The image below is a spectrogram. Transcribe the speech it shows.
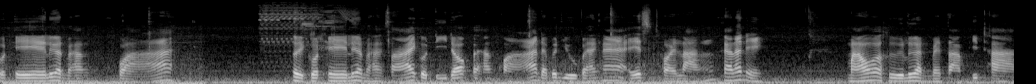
กด A เลื่อนไปทางขวา เอ้ยกด A เลื่อนไปทางซ้าย กด D dock ไปทางขวา W ไปข้างหน้า S ถอยหลังแค่นั้นเอง เมาส์ก็คือเลื่อนไปตามทิศทาง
